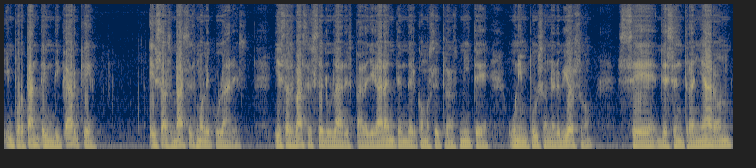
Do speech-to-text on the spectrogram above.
importante indicar que esas bases moleculares y esas bases celulares para llegar a entender cómo se transmite un impulso nervioso se desentrañaron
